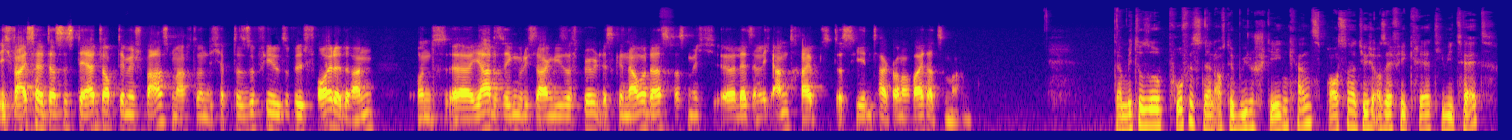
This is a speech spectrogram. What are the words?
ich weiß halt, das ist der Job, der mir Spaß macht und ich habe da so viel, so viel Freude dran. Und äh, ja, deswegen würde ich sagen, dieser Spirit ist genau das, was mich äh, letztendlich antreibt, das jeden Tag auch noch weiterzumachen. Damit du so professionell auf der Bühne stehen kannst, brauchst du natürlich auch sehr viel Kreativität.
